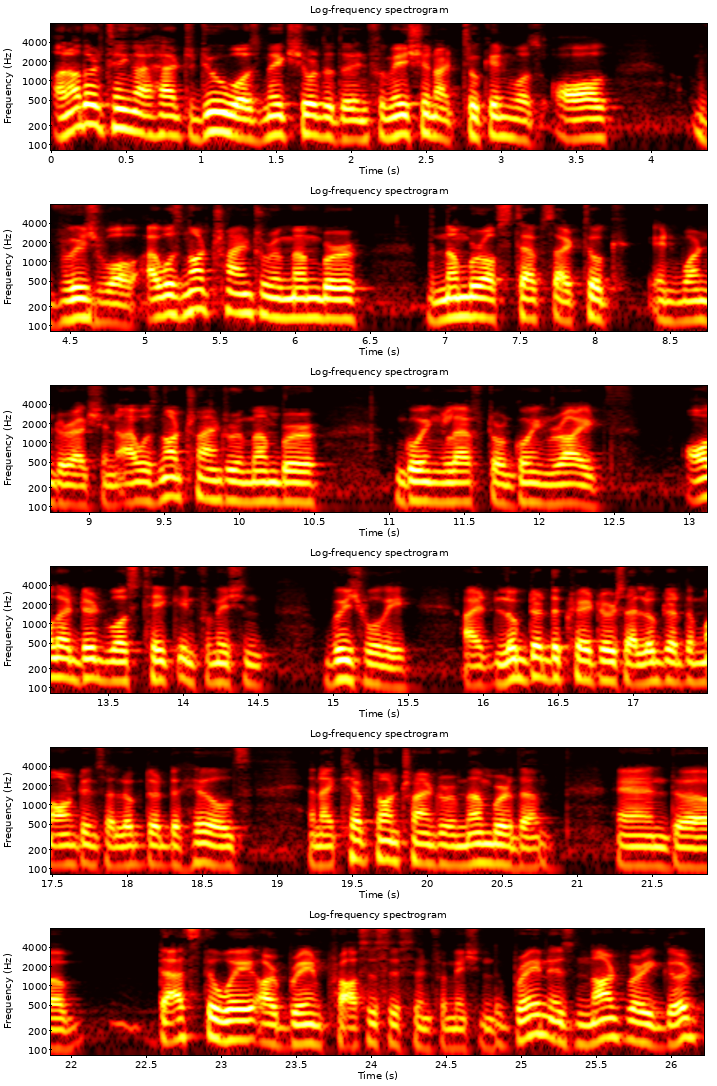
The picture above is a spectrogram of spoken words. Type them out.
another thing I had to do was make sure that the information I took in was all visual. I was not trying to remember the number of steps I took in one direction. I was not trying to remember going left or going right. All I did was take information visually. I looked at the craters, I looked at the mountains, I looked at the hills, and I kept on trying to remember them. And uh, that's the way our brain processes information. The brain is not very good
